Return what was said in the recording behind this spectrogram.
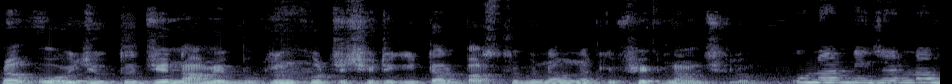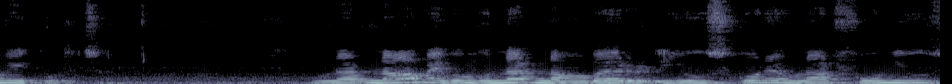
না অভিযুক্ত যে নামে বুকিং করছে সেটা কি তার বাস্তবিক নাম নাকি ফেক নাম ছিল? উনার নিজের নামেই করেছেন উনার নাম এবং উনার নাম্বার ইউজ করে উনার ফোন ইউজ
